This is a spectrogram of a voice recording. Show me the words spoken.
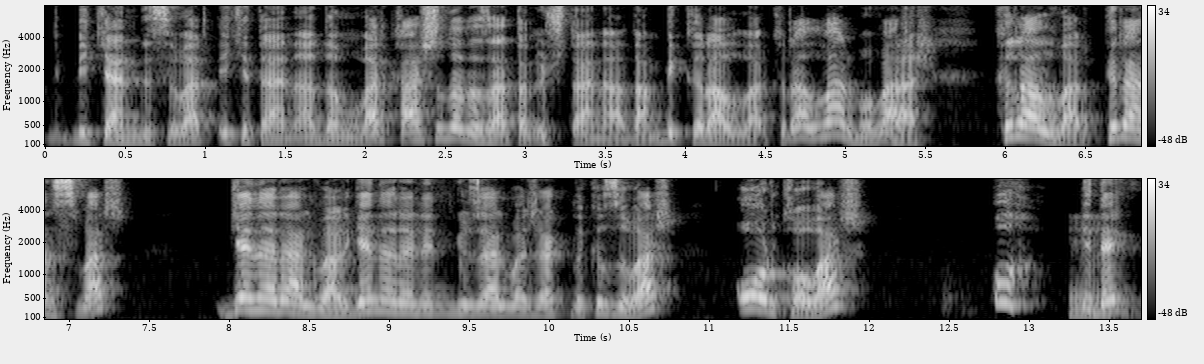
Bir kendisi var, iki tane adamı var. Karşıda da zaten üç tane adam. Bir kral var. Kral var mı? Var. Var. Kral var, prens var. General var. Generalin güzel bacaklı kızı var. Orko var. Oh bir de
